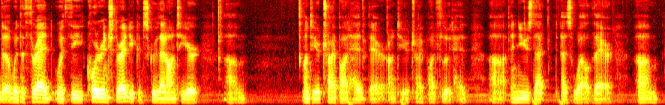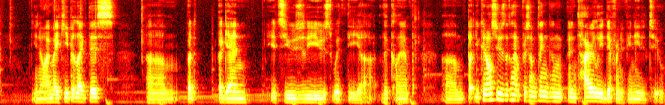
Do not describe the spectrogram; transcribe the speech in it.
the, with the thread, with the quarter inch thread, you can screw that onto your um, onto your tripod head there, onto your tripod fluid head, uh, and use that as well there. Um, you know, I might keep it like this, um, but again, it's usually used with the uh, the clamp. Um, but you can also use the clamp for something entirely different if you needed to.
